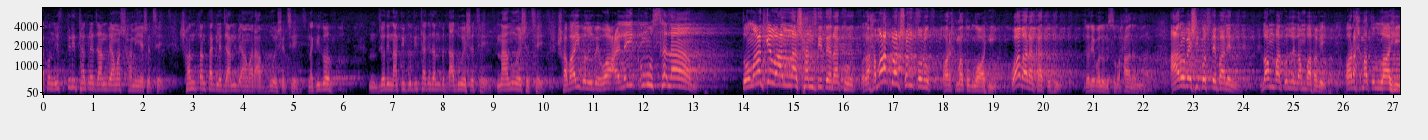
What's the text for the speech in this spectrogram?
এখন স্ত্রী থাকলে জানবে আমার স্বামী এসেছে, সন্তান থাকলে জানবে আমার আব্বু এসেছে, নাকি গো? যদি নাতিপুতি থাকে জানবে দাদু এসেছে, নানু এসেছে, সবাই বলবে ও আলাইকুম সালাম, তোমাকেও আল্লাহ শান্তিতে রাখুক, রহমত বর্ষণ করুক রহমতুল্লাহি ও বারাকাতুহু। জোরে বলুন সুবহান আল্লাহ আরও বেশি করতে পারেন, লম্বা করলে লম্বা হবে, ও রহমাতুল্লাহি,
